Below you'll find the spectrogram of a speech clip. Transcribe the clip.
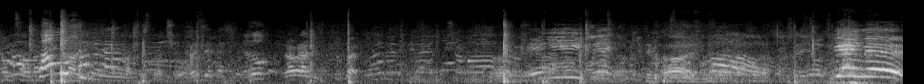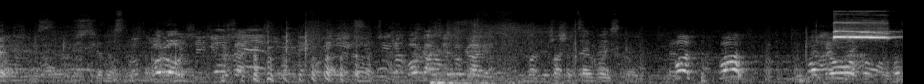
pomóż mu! Brawo, Radek, super! Zmieńmy! Mówię, a wy do do przodu.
